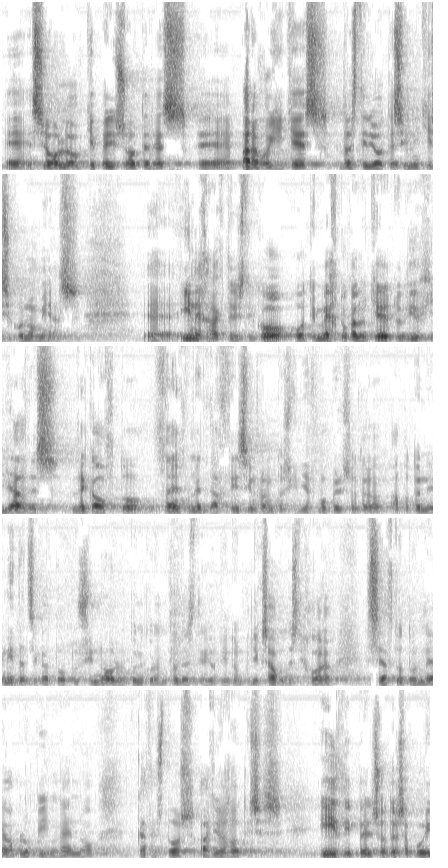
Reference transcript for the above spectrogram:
ε, σε όλο και περισσότερες ε, παραγωγικές δραστηριότητες ελληνικής οικονομίας. Ε, είναι χαρακτηριστικό ότι μέχρι το καλοκαίρι του 2018 θα έχουν ενταχθεί σύμφωνα με το σχεδιασμό περισσότερο από το 90% του συνόλου των οικονομικών δραστηριοτήτων που διεξάγονται στη χώρα σε αυτό το νέο απλοποιημένο καθεστώς αδειοδότησης. Ήδη περισσότερες από 20.000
